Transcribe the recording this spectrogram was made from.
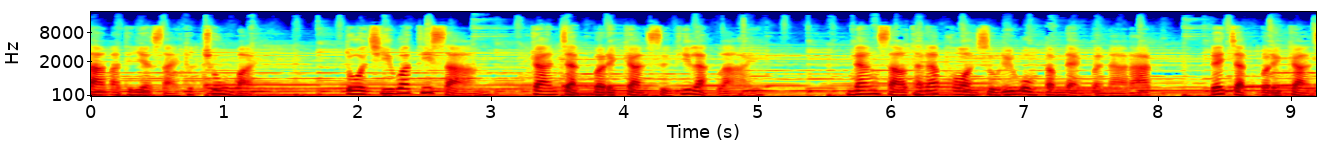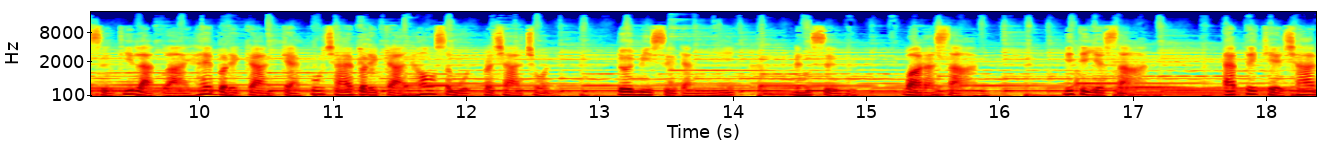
ตามอัธยาศัยทุกช่วงวัย ตัวชี้วัดที่ 3 การจัดบริการสื่อที่หลากหลาย นางสาวธนพรสุริวงศ์ตำแหน่งบรรณารักษ์ได้จัดบริการสื่อที่หลากหลายให้บริการแก่ผู้ใช้บริการห้องสมุดประชาชน โดยมีสื่อดังนี้ หนังสือ วารสาร นิตยสาร แอปพลิเคชัน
